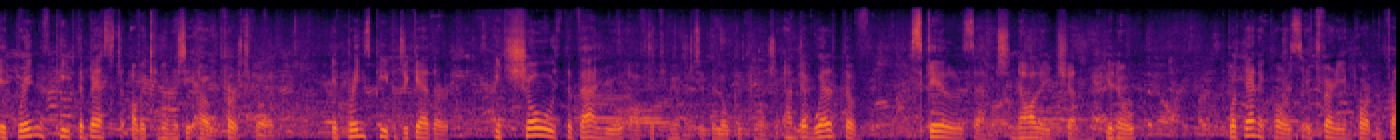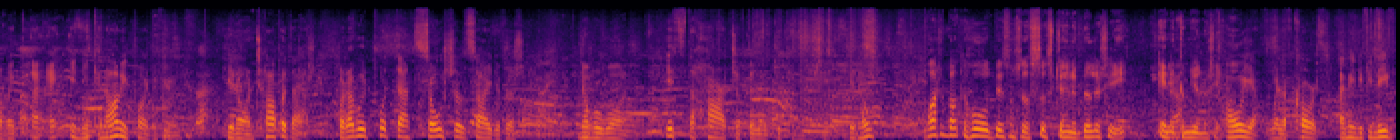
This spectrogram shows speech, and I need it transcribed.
it brings people the best of a community out. First of all, it brings people together. It shows the value of the community, the local community, and the wealth of skills and knowledge, and you know, but then, of course, it's very important from a, a, an economic point of view, you know, on top of that. But I would put that social side of it, number one. It's the heart of the local community, you know. What about the whole business of sustainability in yeah. a community? Oh, yeah, well, of course. I mean, if you leave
